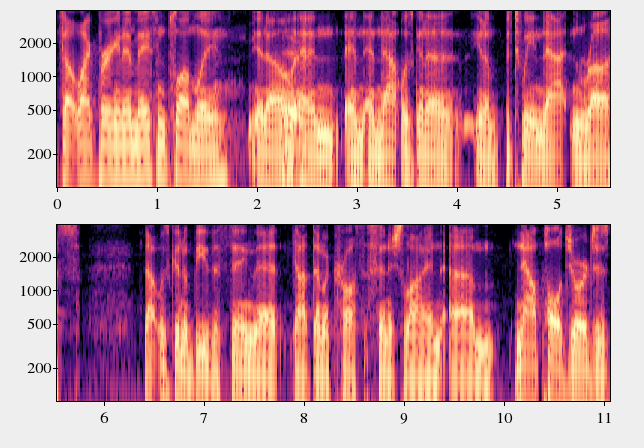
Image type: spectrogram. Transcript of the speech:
felt like bringing in Mason Plumlee, you know, Yeah. and and and that was gonna you know between that and Russ. That was going to be the thing that got them across the finish line. Um, now Paul George is,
